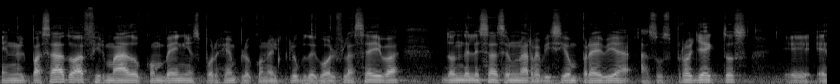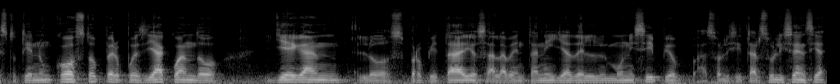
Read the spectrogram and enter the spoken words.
en el pasado ha firmado convenios, por ejemplo, con el Club de Golf La Ceiba, donde les hacen una revisión previa a sus proyectos eh, esto tiene un costo, pero pues ya cuando llegan los propietarios a la ventanilla del municipio a solicitar su licencia,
